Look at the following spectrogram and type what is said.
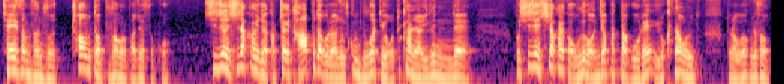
최희선 선수 처음부터 부상으로 빠져있었고 시즌 시작하기 전에 갑자기 다 아프다 그래가지고 그럼 누가 뛰어? 어떻게 하냐? 이랬는데 뭐 시즌 시작할까 우리가 언제 아팠다고 그래? 이렇게 나오더라고요. 그래서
